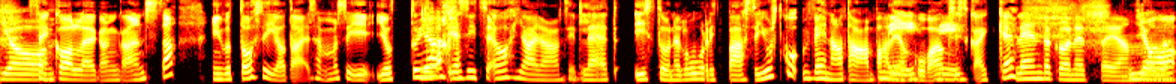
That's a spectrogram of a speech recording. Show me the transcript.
Joo. sen kollegan kanssa. Niin kuin tosi jotain semmoisia juttuja. Joo. Ja sitten se ohjaaja on silleen, että istuu ne luurit päässä. Just kun venataan paljon Niin, kuvauksissa niin. kaikkea. Lentokonetta ja muuta. Joo,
